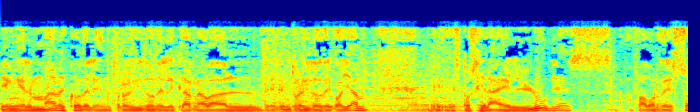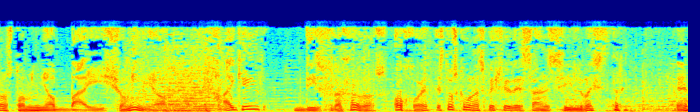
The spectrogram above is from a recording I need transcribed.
en el marco del entroido del carnaval del entroido de Goyán. Eh, esto será el lunes a favor de Sostomiño Baixomiño. Hay que ir disfrazados. Ojo, ¿eh? esto es como una especie de San Silvestre. ¿eh?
